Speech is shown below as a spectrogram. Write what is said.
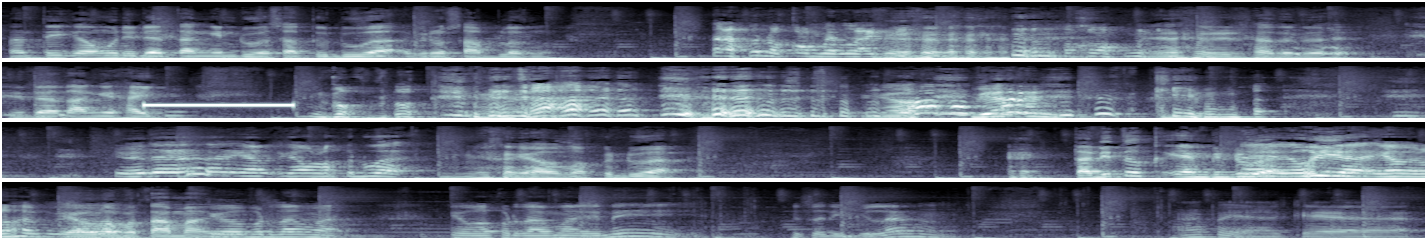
nanti kamu didatangin 212 Wiro Sableng Aku no comment lagi. No comment. satu dua didatangin hai Goblok. Jangan. nggak apa biarin Gimana? Ya udah, yang, yang Allah kedua. ya Allah kedua tadi tuh yang kedua Eh, oh iya, yang Allah, Ya Allah pertama Yang gitu. Allah pertama. Yang Allah pertama ini bisa dibilang apa ya kayak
